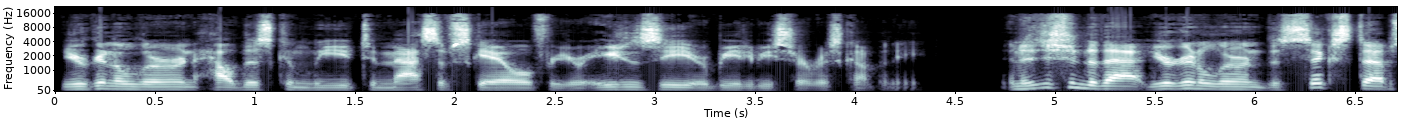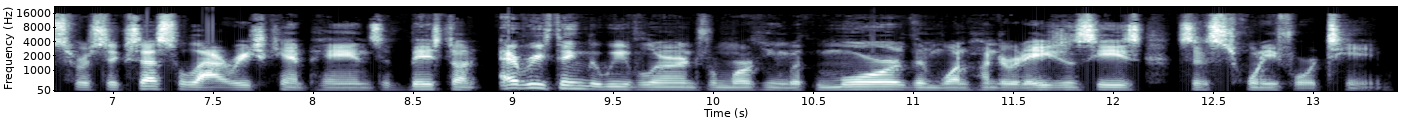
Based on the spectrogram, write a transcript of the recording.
you're going to learn how this can lead to massive scale for your agency or B2B service company. In addition to that, you're going to learn the six steps for successful outreach campaigns based on everything that we've learned from working with more than 100 agencies since 2014.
